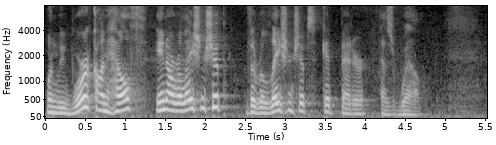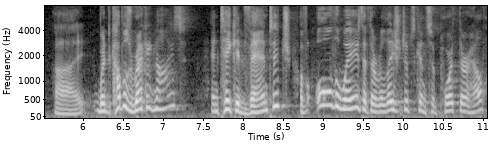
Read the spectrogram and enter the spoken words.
When we work on health in our relationship, the relationships get better as well. Uh, when couples recognize and take advantage of all the ways that their relationships can support their health,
